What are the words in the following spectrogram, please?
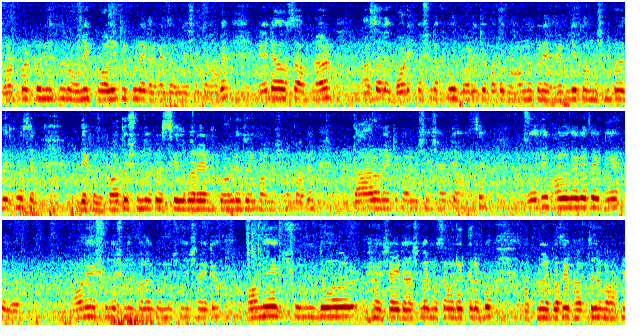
ঝটপট করে নিয়ে ফেলুন অনেক কোয়ালিটি ফুলে ঢাকায় জামদানি সেটা হবে। এটা হচ্ছে আপনার আসলে বডি পোষণটা ফুল বডিটা কত ঘন করে হেভিলি কন্ডিশন করে দেখতে পাচ্ছেন? দেখুন, কত সুন্দর করে সিলভার অ্যান্ড গোল্ডেন জরি কম্বিনেশন পাবেন। দারুণ একটি কন্ডিশন শাড়িটা হচ্ছে। যদি ভালো লেগে যায়, নিয়ে ফেলবেন অনেক সুন্দর সুন্দর কালার কম্বিনেশনের শাড়িটা। অনেক সুন্দর শাড়িটা। আসলে মোসামত দেখতে রাখব আপনার কথাই ভাবছিলাম, আপনি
